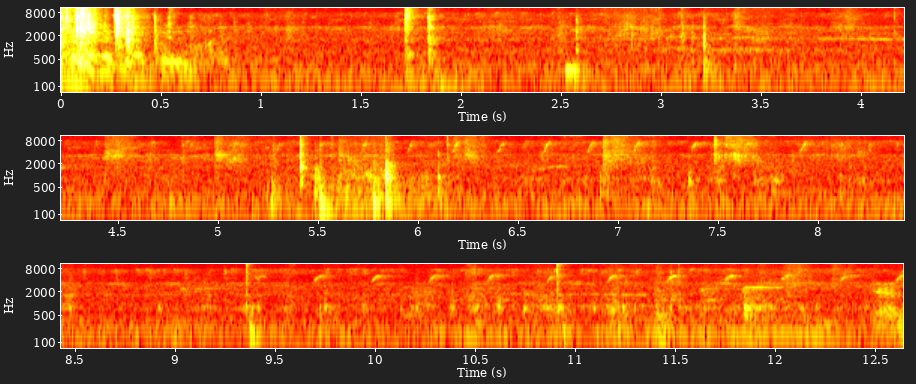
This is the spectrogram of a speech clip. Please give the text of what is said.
Ay, naglag ko naman. Yan.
